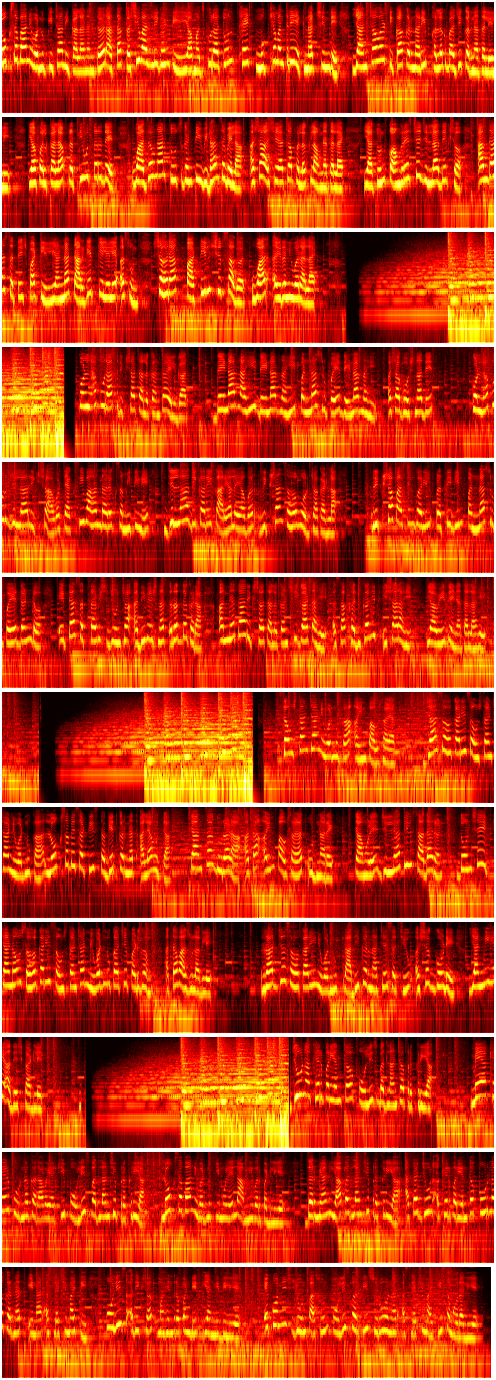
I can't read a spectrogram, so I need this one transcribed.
लोकसभा निवडणुकीच्या निकालानंतर आता कशी वाजली घंटी या मजकुरातून थेट मुख्यमंत्री एकनाथ शिंदे यांच्यावर टीका करणारी फलकबाजी करण्यात आलेली. या फलकाला प्रतिउत्तर देत वाजवणार तूच घंटी विधानसभेला अशा आशयाचा फलक लावण्यात आलाय. यातून काँग्रेसचे जिल्हाध्यक्ष आमदार सतेज पाटील यांना टार्गेट केलेले असून शहरात पाटील क्षीरसागर वार ऐरणीवर आलाय. कोल्हापुरात रिक्षा चालकांचा एल्गार. देणार नाही देणार नाही पन्नास रुपये देणार नाही अशा घोषणा देत कोल्हापूर जिल्हा रिक्षा व टॅक्सी वाहनधारक समितीने जिल्हाधिकारी कार्यालयावर रिक्षांसह मोर्चा काढला. रिक्षा पासिंगवरील प्रतिदिन पन्नास रुपये दंड येत्या सत्तावीस जूनच्या अधिवेशनात रद्द करा. अन्यथा रिक्षा चालकांशी गाठ आहे असा खणखणीत इशाराही यावेळी देण्यात आला आहे. संस्थांच्या निवडणुका ऐन पावसाळ्यात. ज्या सहकारी संस्थांच्या निवडणुका लोकसभेसाठी स्थगित करण्यात आल्या होत्या त्यांचा धुराळा आता ऐन पावसाळ्यात उडणार आहे. त्यामुळे जिल्ह्यातील साधारण दोनशे एक्क्याण्णव सहकारी संस्थांच्या निवडणुकाचे पडघम आता वाजू लागले. राज्य सहकारी निवडणूक प्राधिकरणाचे सचिव अशोक गोडे यांनी हे आदेश काढलेत. अखेरपर्यंत पोलीस बदलांच्या प्रक्रिया. मे अखेर पूर्ण करावयाची पोलीस बदलांची प्रक्रिया लोकसभा निवडणुकीमुळे लांबणीवर पडली आहे दरम्यान या बदलांची प्रक्रिया आता जून अखेरपर्यंत पूर्ण करण्यात येणार असल्याची माहिती पोलीस अधीक्षक महेंद्र पंडित यांनी दिली आहे एकोणीस जूनपासून पोलीस भरती सुरू होणार असल्याची माहिती समोर आली आहे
